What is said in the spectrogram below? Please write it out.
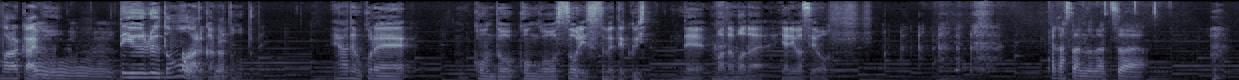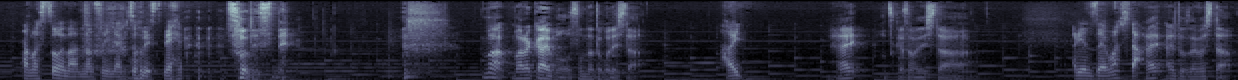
マラカイボうんうんうんうんっていうルートもあるかなと思ったねいやでもこれ今度今後ストーリー進めていくんでまだまだやりますよ タカさんの夏は楽しそうな夏になりそうですね。そうですねまあマラカイボそんなとこでしたはい。はいお疲れ様でしたありがとうございました。はいありがとうございました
